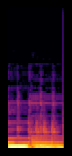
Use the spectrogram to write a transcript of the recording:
Música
